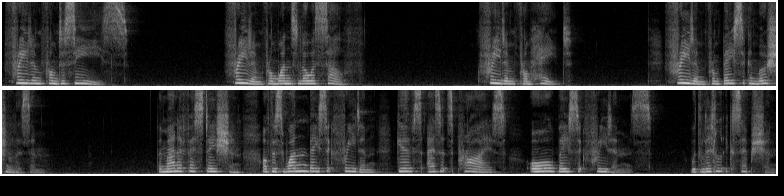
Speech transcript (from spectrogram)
freedom from disease, freedom from one's lower self, freedom from hate, freedom from basic emotionalism. The manifestation of this one basic freedom gives as its prize all basic freedoms, with little exception.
